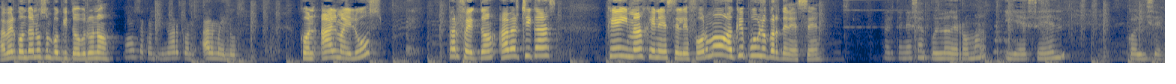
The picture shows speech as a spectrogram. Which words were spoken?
A ver, contanos un poquito, Bruno. Vamos a continuar con Alma y Luz. ¿Con Alma y Luz? Perfecto. A ver, chicas, ¿qué imágenes se le formó? ¿A qué pueblo pertenece? Pertenece al pueblo de Roma y es el Coliseo.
